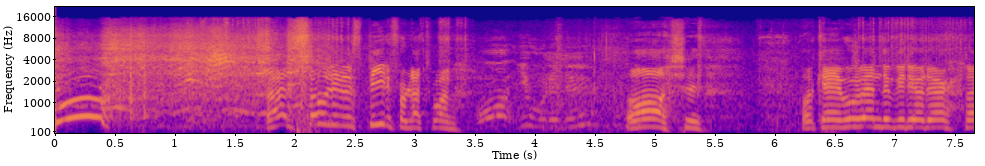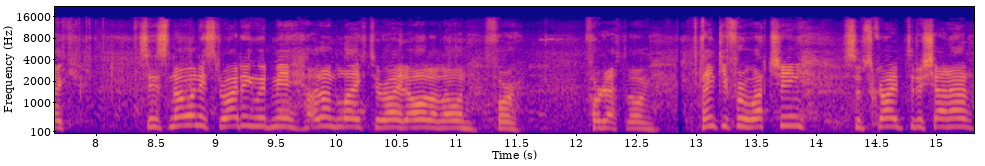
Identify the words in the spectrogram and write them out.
Woo! I had so little speed for that one. Oh shit. Okay, we'll end the video there. Like, since no one is riding with me, I don't like to ride all alone for, for that long. Thank you for watching. Subscribe to the channel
